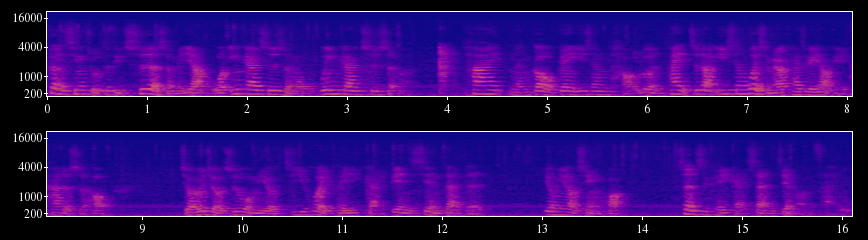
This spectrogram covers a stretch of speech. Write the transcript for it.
更清楚自己吃了什么药，我应该吃什么，我不应该吃什么，他能够跟医生讨论，他也知道医生为什么要开这个药给他的时候，久而久之，我们有机会可以改变现在的用药现况。甚至可以改善健保的财务。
